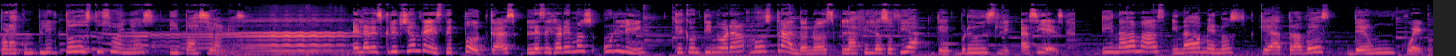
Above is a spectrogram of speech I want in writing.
para cumplir todos tus sueños y pasiones. En la descripción de este podcast les dejaremos un link que continuará mostrándonos la filosofía de Bruce Lee. Así es, y nada más y nada menos que a través de un juego.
